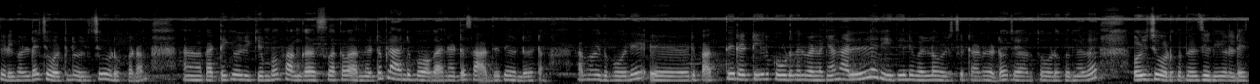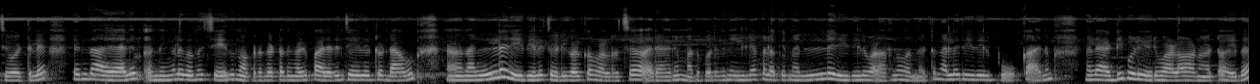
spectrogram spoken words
ചെടികളുടെ ചുവട്ടിൽ ഒഴിച്ചു കൊടുക്കണം. കട്ടിക്ക് ഒഴിക്കുമ്പോൾ ഫംഗസ് ഒക്കെ വന്നിട്ട് പ്ലാന്റ് പോകാനായിട്ട് സാധ്യതയുണ്ട് കേട്ടോ. അപ്പോൾ ഇതുപോലെ ഒരു പത്തിരട്ടിയിൽ കൂടുതൽ വെള്ളം ഞാൻ നല്ല രീതിയിൽ വെള്ളം ഒഴിച്ചിട്ടാണ് കേട്ടോ ചേർത്ത് കൊടുക്കുന്നത്. ഒഴിച്ചു കൊടുക്കുന്നത് ചെടികളുടെ ചുവട്ടിൽ എന്തായാലും നിങ്ങളിതൊന്ന് ചെയ്ത് നോക്കണം കേട്ടോ. നിങ്ങൾ പലരും ചെയ്തിട്ടുണ്ടാവും. നല്ല രീതിയിൽ ചെടികൾക്ക് വളർച്ച വരാനും അതുപോലെ തന്നെ ഇലകളൊക്കെ നല്ല രീതിയിൽ വളർന്നു വന്നിട്ട് നല്ല രീതിയിൽ പൂക്കാനും നല്ല അടിപൊളി ഒരു വളമാണ് കേട്ടോ ഇത്.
